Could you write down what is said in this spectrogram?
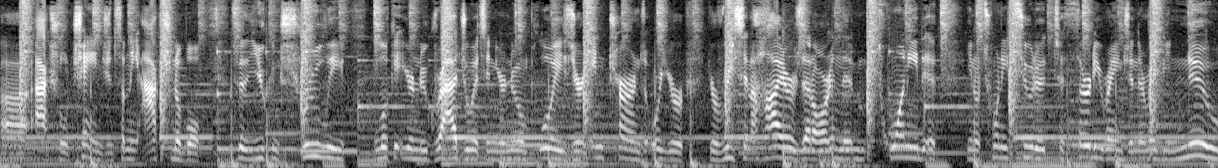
uh, actual change and something actionable, so that you can truly look at your new graduates and your new employees, your interns, or your your recent hires that are in the 20 to you know 22 to, to 30 range, and they're maybe new.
